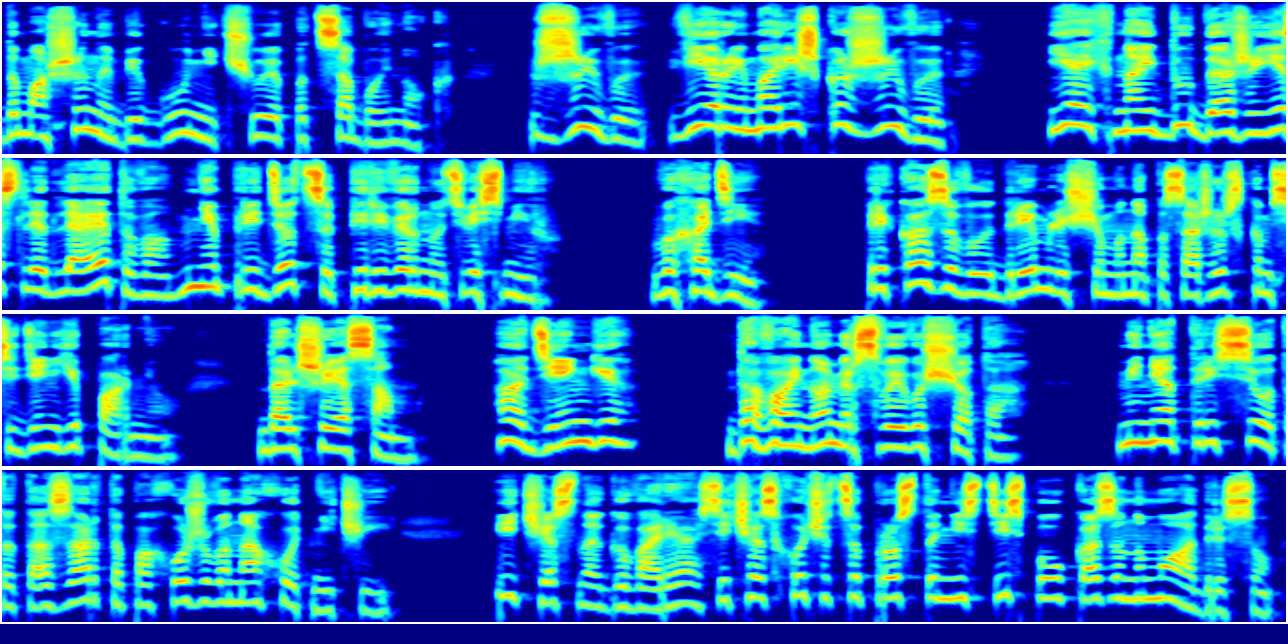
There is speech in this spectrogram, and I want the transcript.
До машины бегу, не чуя под собой ног. Живы! Вера и Маришка живы! Я их найду, даже если для этого мне придется перевернуть весь мир. Выходи. Приказываю дремлющему на пассажирском сиденье парню. Дальше я сам. А деньги? Давай номер своего счета. Меня трясет от азарта, похожего на охотничий. И, честно говоря, сейчас хочется просто нестись по указанному адресу,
